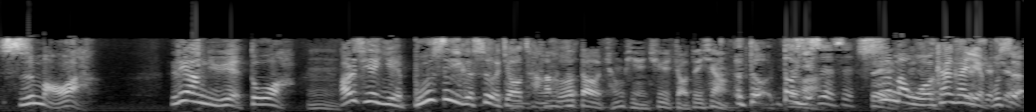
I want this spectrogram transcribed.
时髦啊。靓女也多啊，嗯，而且也不是一个社交场合。他们到成品去找对象，呃，倒倒也是是是。吗？我看看也不是，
